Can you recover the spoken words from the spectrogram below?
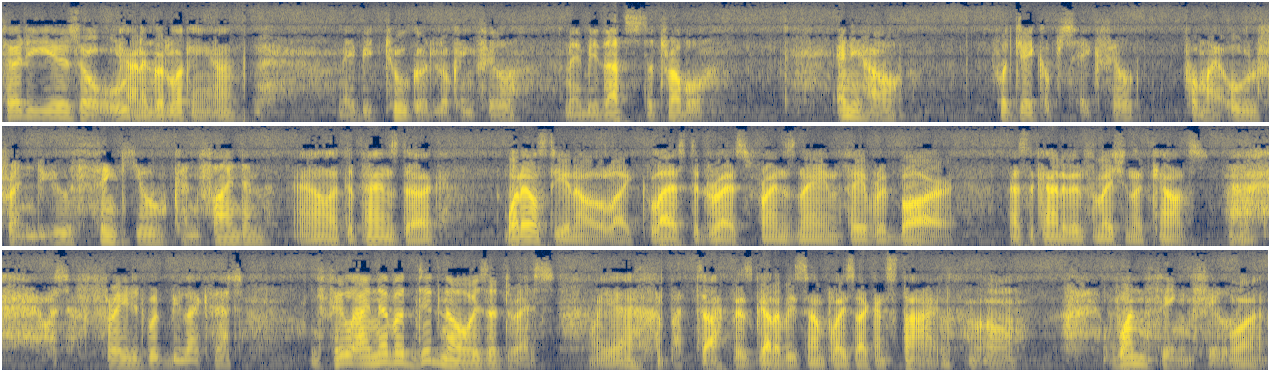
30 years old. Kind of good looking, huh? Maybe too good looking, Phil. Maybe that's the trouble. Anyhow, for Jacob's sake, Phil, for my old friend, do you think you can find him? Well, that depends, Doc. What else do you know? Like last address, friend's name, favorite bar. That's the kind of information that counts. I was afraid it would be like that. Phil, I never did know his address. Oh, yeah, but Doc, there's got to be some place I can start. Oh. One thing, Phil. What?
